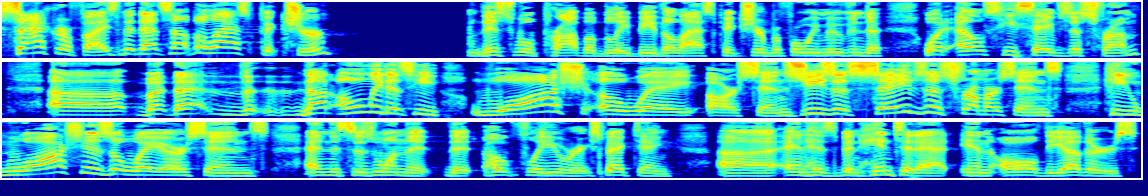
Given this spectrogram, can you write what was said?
sacrifice. But that's not the last picture. This will probably be the last picture before we move into what else he saves us from. Uh, but that not only does he wash away our sins, Jesus saves us from our sins. He washes away our sins, and this is one that that hopefully you were expecting uh, and has been hinted at in all the others.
